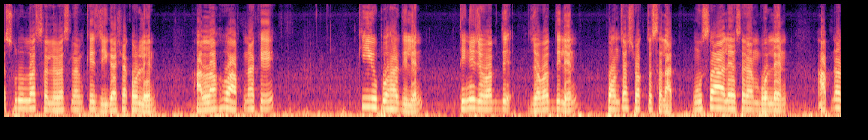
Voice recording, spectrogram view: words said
রসুল্লাহ সাল্লাহ আসলামকে জিজ্ঞাসা করলেন, আল্লাহ আপনাকে কি উপহার দিলেন? তিনি জবাব জবাব দিলেন, পঞ্চাশ ওয়াক্ত সালাদ মুসা আলাইসাল্লাম বললেন, আপনার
